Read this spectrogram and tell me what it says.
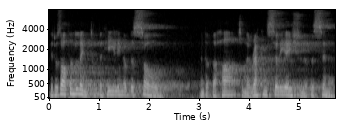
It was often linked with the healing of the soul and of the heart and the reconciliation of the sinner.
